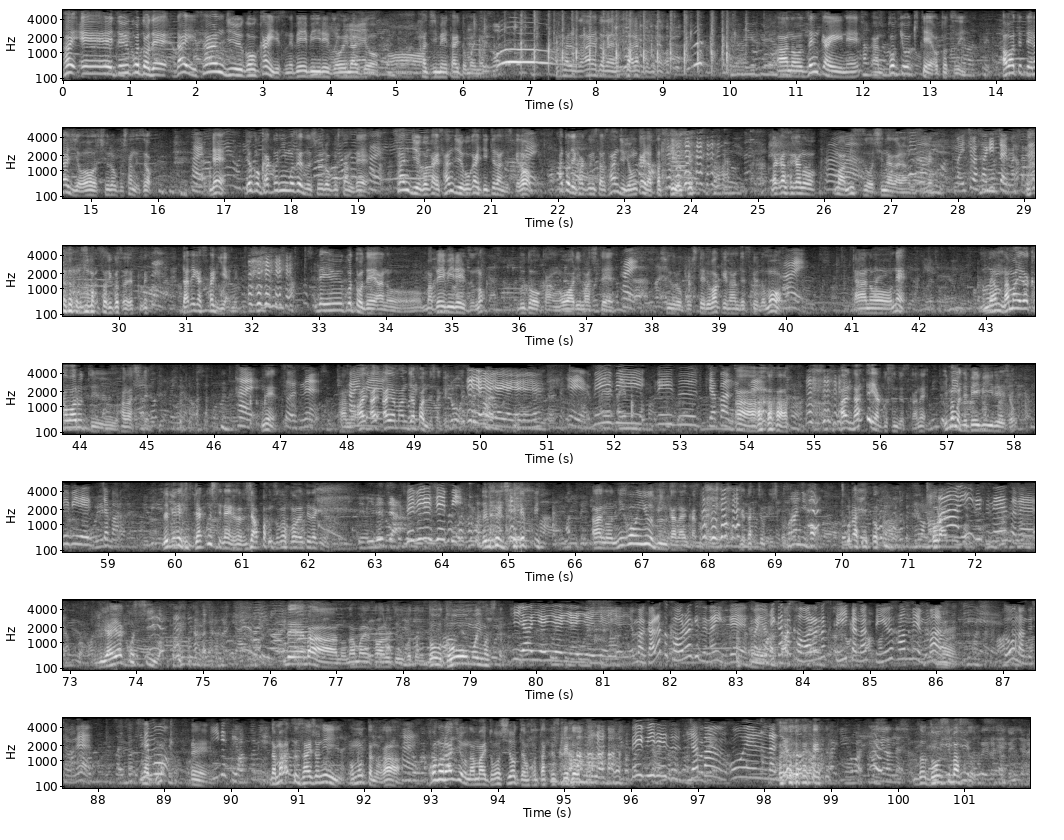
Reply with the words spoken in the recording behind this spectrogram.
はい、えー、ということで、第35回ですね、ベイビーレイズ応援ラジオ、始めたいと思います。ありがとうありがとうございます。ありがとうございます。あの、前回ね、あの東京来て、おとつい、慌ててラジオを収録したんですよ。はい。で、よく確認もせず収録したんで、はい35回、35回って言ってたんですけど、はい後で確認したら34回だったっていうね、なかなかの、まあ、ミスをしながらですね。まあ一話下げちゃいましたね。まあそういうことですね。誰が詐欺やねん。でいうことで、あの、まあ、ベイビーレイズの武道館終わりまして、はい。収録してるわけなんですけれども、はい。あのね、な名前が変わるっていう話で、はい。ねそうですね。あの、ああアヤマンジャパンでしたっけ？いやいやいやいやいやいやいやいやいやベイビーレイズジャパンですね。ああ、れなんて訳すんですかね？今までベイビーレイでしょ？ベイビーレイジャパン。ベイビーレ略してないですジャパンそのまま言ってるだけじゃん。ベイビーレイ JP。ベイビーレイ JP あの日本郵便かなんかみたいな大丈夫でしょトラ日本。トラ日本。トああ、ラ日いいですね、それ。本ややこしいわ。でまああの名前が変わるということでどうどう思いました？いやいやいやいやいやいやいやいや、まあ、ガラッと変わるわけじゃないんで、まあ、呼び方変わらなくていいかなっていう反面、まはい。あ、どうなんでしょうね。どっちでもいいですよ。だまず最初に思ったのが、はいこのラジオの名前どうしようって思ったんですけど ベイビーレイズジャパン応援ラジオ。どどうします？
